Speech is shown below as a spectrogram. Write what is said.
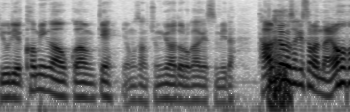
비우리의 커밍아웃과 함께 영상 종료하도록 하겠습니다. 다음 영상에서 만나요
